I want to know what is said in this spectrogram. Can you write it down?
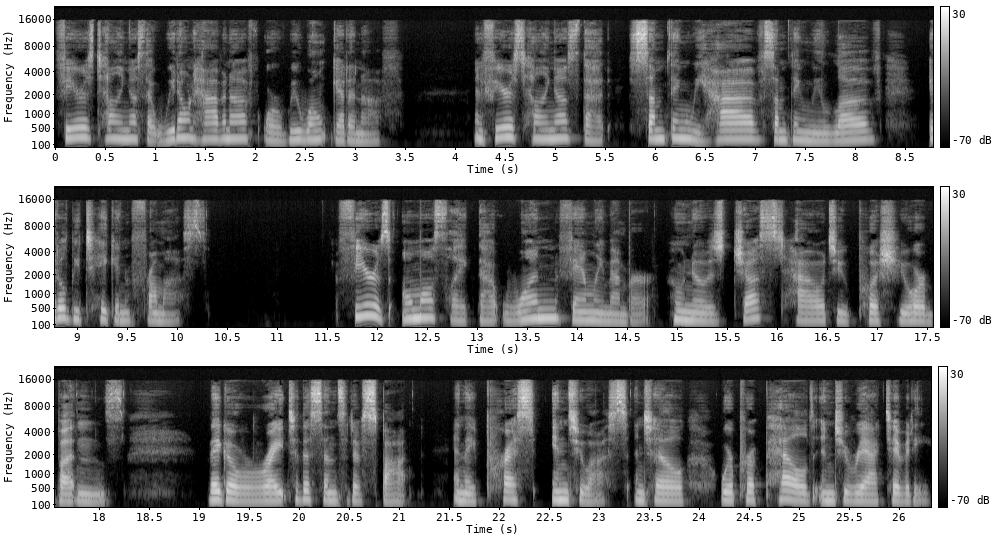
Fear is telling us that we don't have enough or we won't get enough. And fear is telling us that something we have, something we love, it'll be taken from us. fear is almost like that one family member who knows just how to push your buttons. They go right to the sensitive spot and they press into us until we're propelled into reactivity.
